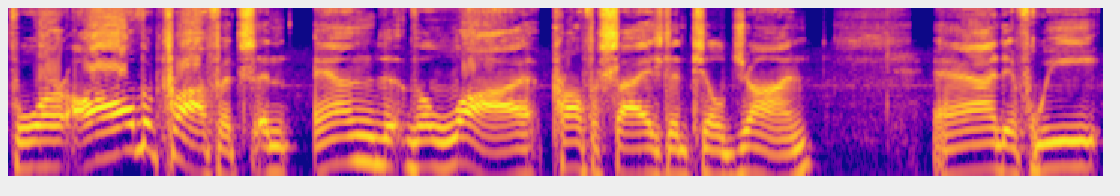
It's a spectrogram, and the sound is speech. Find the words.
For all the prophets and, and the law prophesied until John, and if we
